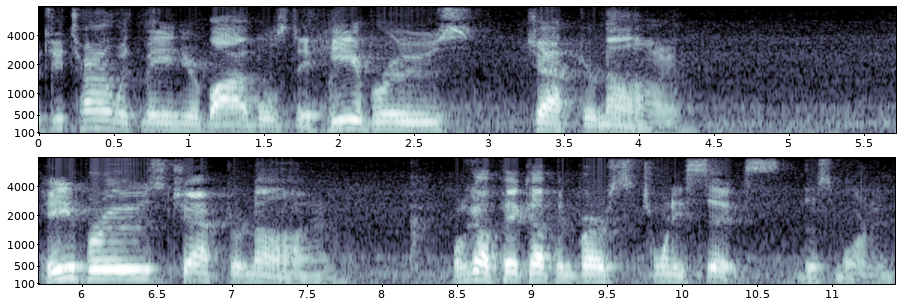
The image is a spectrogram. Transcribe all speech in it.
Would you turn with me in your Bibles to Hebrews chapter 9? Hebrews chapter 9. We're going to pick up in verse 26 this morning.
